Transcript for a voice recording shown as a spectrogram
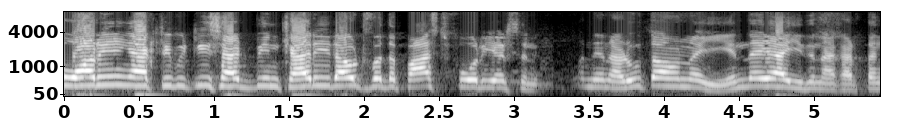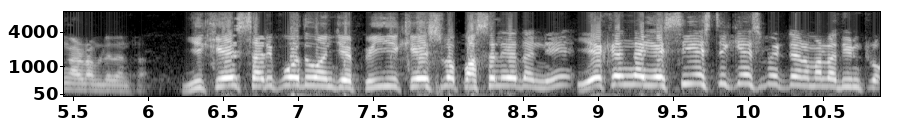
quarrying activities had been carried out for the past four years అని. నేను అడుగుతా ఉన్నా ఏందయ్యా ఇది? నాకు అర్థం కావడం లేదంట. ఈ కేసు సరిపోదు అని చెప్పి ఈ కేసులో పసలేదని ఏకంగా ఎస్సీ ఎస్టీ కేసు పెట్టినారు మన దీంట్లో.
